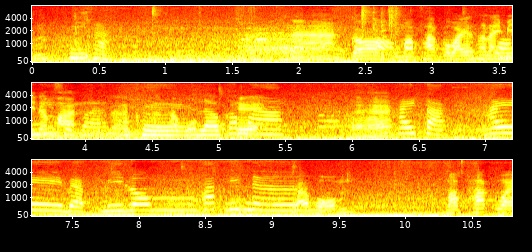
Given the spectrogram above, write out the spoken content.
มนี่ค่ะนะฮะก็มาพักเอาไว้ข้างในมีน้ำมันของนะโอเคครับผมแล้วก็โอเคมานะฮะให้ตักให้แบบมีลมพัดนิดนึงครับผม มาพักไว้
